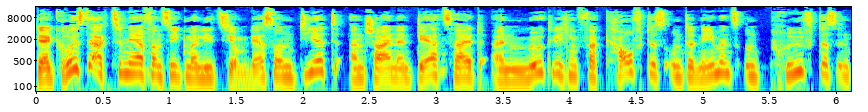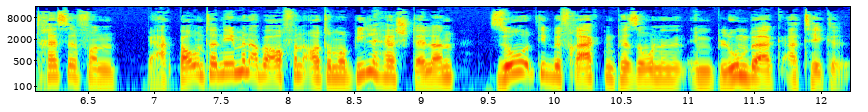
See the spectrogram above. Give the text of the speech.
Der größte Aktionär von Sigma Lithium, der sondiert anscheinend derzeit einen möglichen Verkauf des Unternehmens und prüft das Interesse von Bergbauunternehmen, aber auch von Automobilherstellern, so die befragten Personen im Bloomberg-Artikel.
